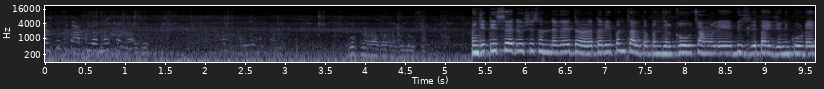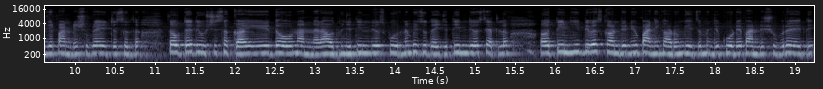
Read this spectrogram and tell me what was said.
कालच कापलं नसतं हो, लवकर. म्हणजे तिसऱ्या दिवशी संध्याकाळी दळलं तरी पण चालतं पण जर गहू चांगले भिजले पाहिजे आणि कुरडई जर पांढरे शुभ्र यायचे असेल तर चौथ्या दिवशी सकाळी दळून आणणार आहोत. म्हणजे तीन दिवस पूर्ण भिजू द्यायचे. तीन दिवस त्यातलं तीनही दिवस कंटिन्यू पाणी काढून घ्यायचं. म्हणजे कुरडे पांढरे शुभ्र येते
